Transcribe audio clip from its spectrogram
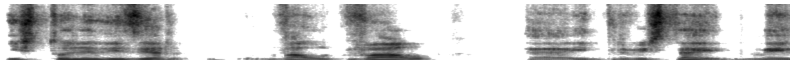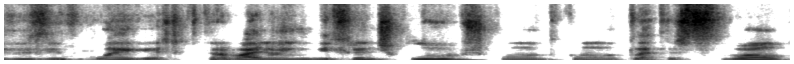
Isto estou-lhe a dizer, vale o que vale, Uh, entrevistei meia dúzia de colegas que trabalham em diferentes clubes com, com atletas de futebol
